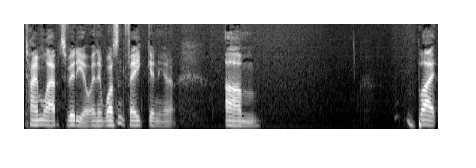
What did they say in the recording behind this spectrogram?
time lapse video, and it wasn't fake, and you know, um, but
